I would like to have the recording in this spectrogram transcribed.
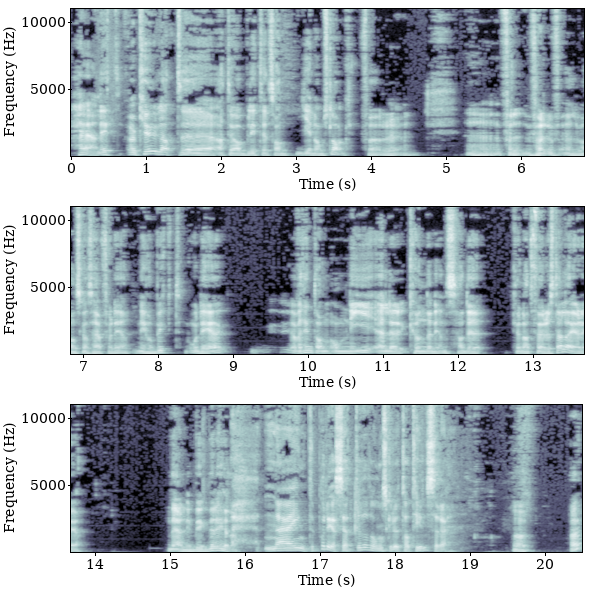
Härligt. Och kul att, eh, att det har blivit ett sånt genomslag för, eh, för, för, för, eller vad ska jag säga, för det ni har byggt. Och det, jag vet inte om, om ni eller kunden ens hade kunnat föreställa er det. När ni byggde det hela. Nej, inte på det sättet att de skulle ta till sig det. Ja. Ja,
